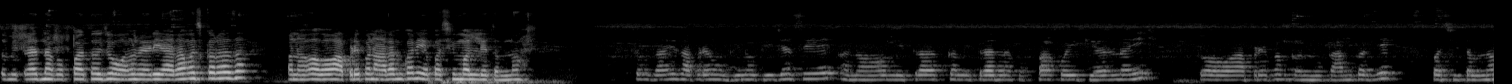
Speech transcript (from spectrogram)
તો મિત્રાજના પપ્પા તો જો ઓલરેડી આરામ જ કરો છો. અને હવે આપણે પણ આરામ કરીએ, પછી મળીએ તમને. તો ગાઈઝ, આપણે ઊંઘીને ઉઠી જશે અને મિત્ર કે મિત્રાજના પપ્પા કોઈ ઘેર નહીં, તો આપણે પણ ઘરનું કામ કરીએ. પછી તમને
